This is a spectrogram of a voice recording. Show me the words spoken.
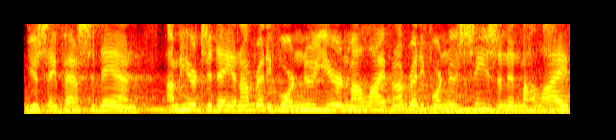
you say, Pastor Dan, I'm here today and I'm ready for a new year in my life and I'm ready for a new season in my life.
